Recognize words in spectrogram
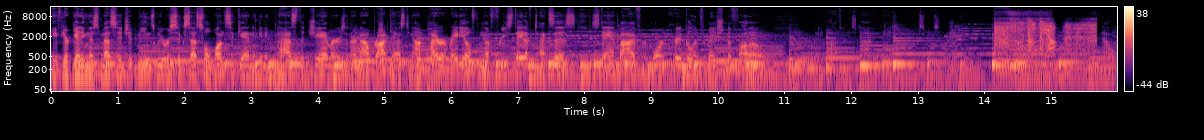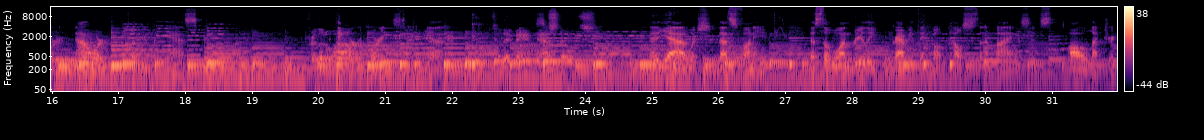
If you're getting this message, it means we were successful once again in getting past the jammers and are now broadcasting on pirate radio from the free state of Texas. Stand by for more critical information to follow. Many Bothans died getting this message. Now we're now yeah, which that's funny. That's the one really crappy thing about the house that I'm buying is it's all electric.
